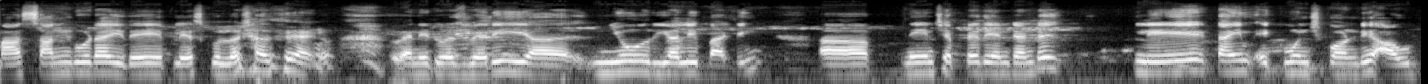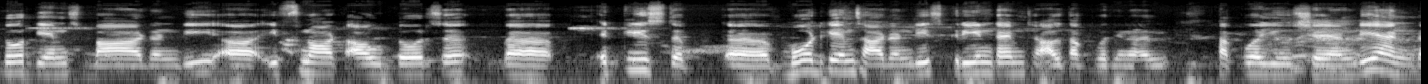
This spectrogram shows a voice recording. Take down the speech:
మా సన్ కూడా ఇదే ప్లే స్కూల్లో చదివాడు. When it was very new really budding నేను చెప్పేది ఏంటంటే ప్లే టైం ఎక్కువ ఉంచుకోండి. అవుట్డోర్ గేమ్స్ బాగా ఆడండి. If not outdoors at least Uh, board games ఆడండి స్క్రీన్ టైం చాలా తక్కువ తినాలి తక్కువ యూజ్ చేయండి అండ్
